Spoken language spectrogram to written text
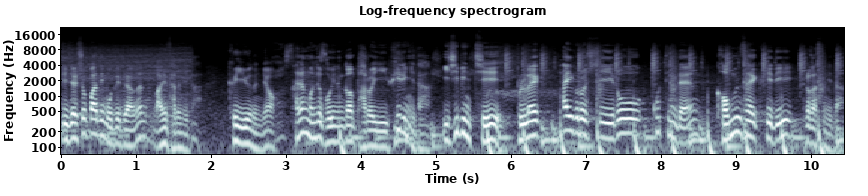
디젤 쇼바디 모델이랑은 많이 다릅니다. 그 이유는요. 가장 먼저 보이는 건 바로 이 휠입니다. 20인치 블랙 하이그로시로 코팅된 검은색 휠이 들어갔습니다.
